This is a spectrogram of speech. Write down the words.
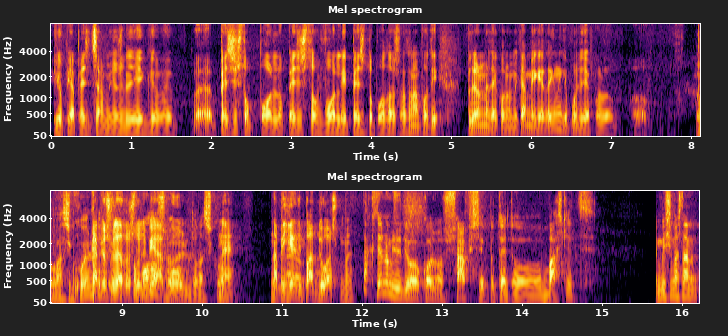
η οποία παίζει Champions League, ε, ε, παίζει στο πόλο, παίζει στο βόλεϊ, παίζει το ποδόσφαιρο. Θέλω να πω ότι πλέον με τα οικονομικά μεγέθη δεν είναι και πολύ εύκολο. Το βασικό είναι Κάποιος φίλο του Ολυμπιακού. Είναι το βασικό. Ναι, να πηγαίνει παντού, ας πούμε. Εντάξει, δεν νομίζω ότι ο κόσμος άφησε ποτέ το μπάσκετ. Εμείς ήμασταν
